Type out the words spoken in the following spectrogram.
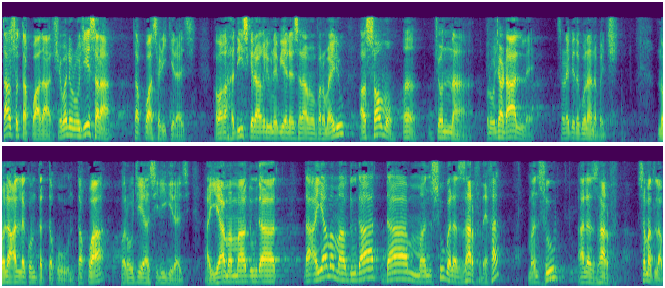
تاسو تقوا دار شئ ولې روزې سره تقوا سړی کې راځي او هغه حدیث کې راغلی نبی علی السلام فرمایلی او صوم جنہ روزه ډال له سړی په د ګنا نه بچ نو لعلکم تتقون تقوا پروجه اصليږي راځي ایام معدودات دا ایام معدودات دا منسوب له ظرف ده ښه منسوب له ظرف څه مطلب؟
